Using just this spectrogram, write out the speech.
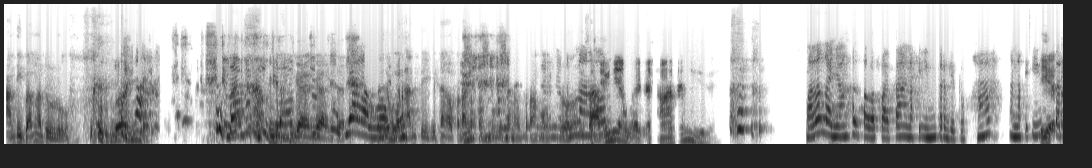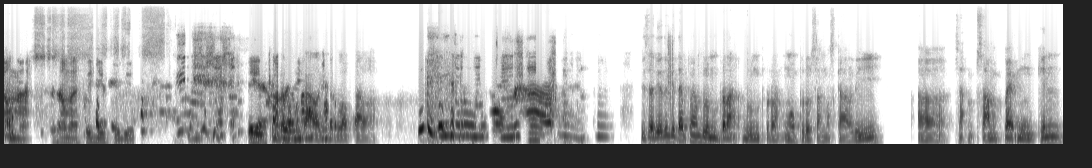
anti banget dulu Kenapa tuh? enggak Kenapa enggak tuh? enggak enggak Ya, bukan anti kita nggak pernah ketemu kita nggak pernah ngobrol saat Ini yang gitu. Malah nggak nyangka kalau Fatah anak inter gitu. Hah? Anak Iya inter? sama, itu sama setuju setuju. Iya. interlokal interlokal di saat itu kita memang belum pernah belum pernah ngobrol sama sekali uh, sam sampai mungkin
